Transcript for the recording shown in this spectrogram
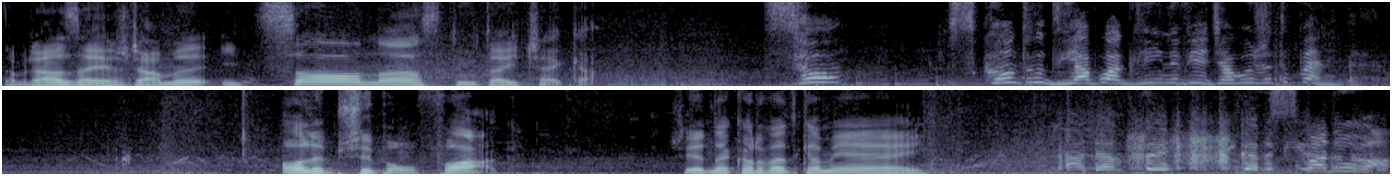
Dobra, zajeżdżamy. I co nas tutaj czeka? Co? Skąd u diabła gliny wiedziały, że tu będę? Ole przypał, fuck. Czy jedna korwetka mniej? Adam 6, ścigamy Spadła.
